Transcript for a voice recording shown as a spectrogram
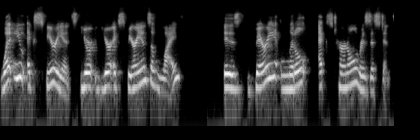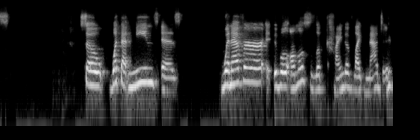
what you experience, your your experience of life is very little external resistance. So what that means is whenever it will almost look kind of like magic.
